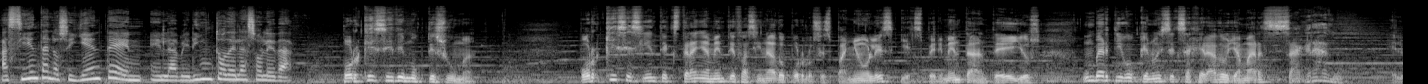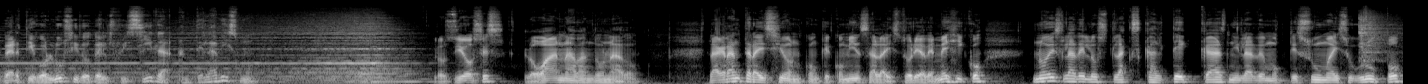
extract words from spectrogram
asienta lo siguiente en El laberinto de la soledad. ¿Por qué sé de Moctezuma? ¿Por qué se siente extrañamente fascinado por los españoles y experimenta ante ellos un vértigo que no es exagerado llamar sagrado, el vértigo lúcido del suicida ante el abismo? Los dioses lo han abandonado. La gran traición con que comienza la historia de México no es la de los tlaxcaltecas ni la de Moctezuma y su grupo,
